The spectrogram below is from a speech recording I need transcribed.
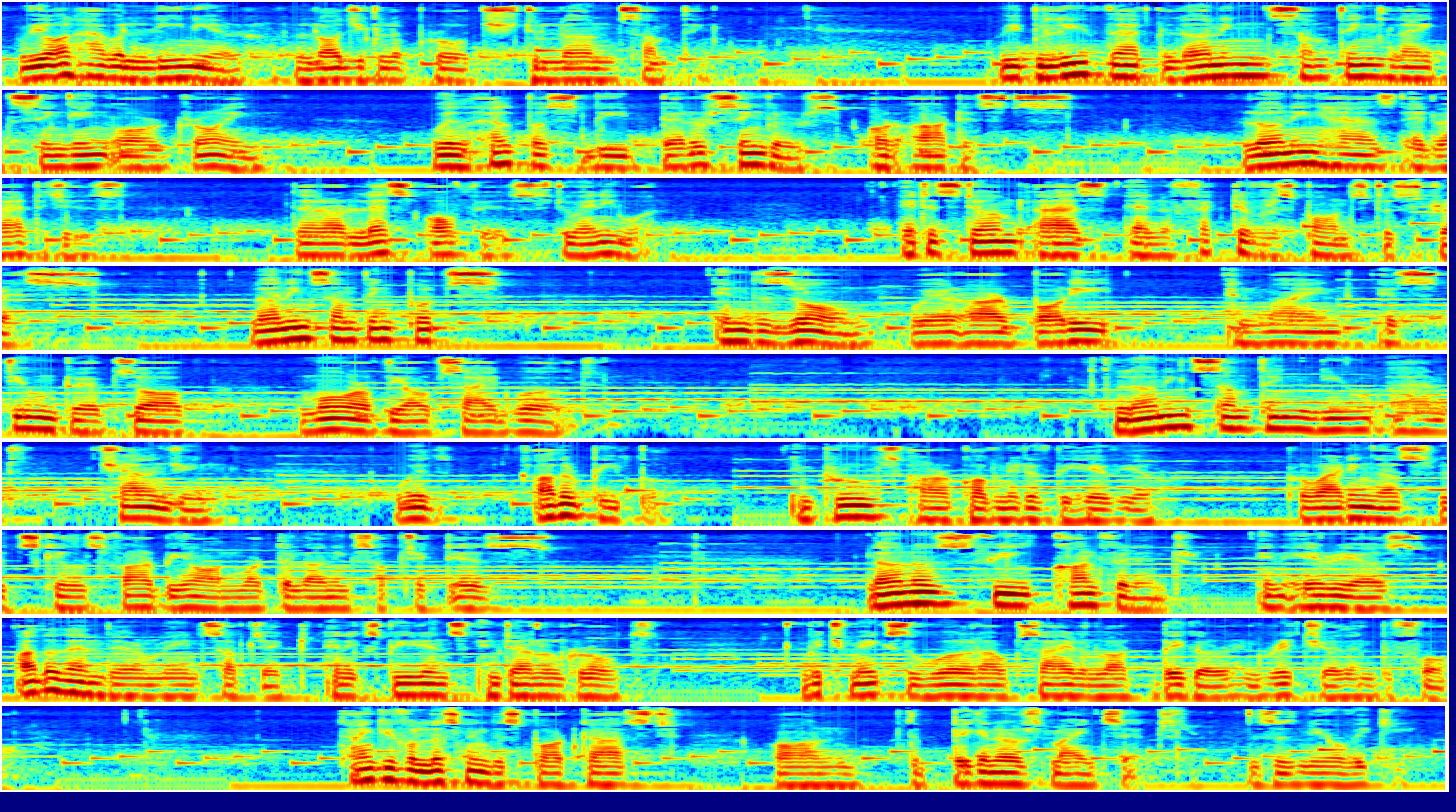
We all have a linear, logical approach to learn something. We believe that learning something like singing or drawing will help us be better singers or artists. Learning has advantages that are less obvious to anyone. It is termed as an effective response to stress. Learning something puts in the zone where our body and mind is tuned to absorb more of the outside world. Learning something new and challenging with other people improves our cognitive behavior, providing us with skills far beyond what the learning subject is. Learners feel confident in areas other than their main subject and experience internal growth, which makes the world outside a lot bigger and richer than before. Thank you for listening to this podcast on the beginner's mindset. This is NeoViki.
